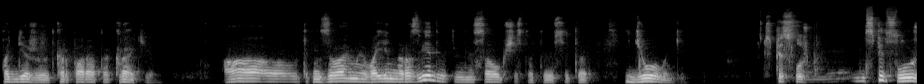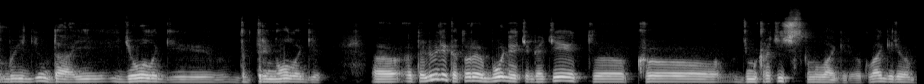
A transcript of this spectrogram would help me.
поддерживают корпоратократию а так называемое военно-разведывательное сообщество, то есть это идеологи. Спецслужбы. Спецслужбы, да, и идеологи, доктринологи. Э, это люди, которые более тяготеют э, к демократическому лагерю, к лагерю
